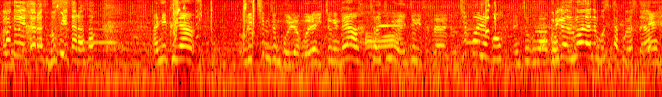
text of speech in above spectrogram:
파도에 따라서 높이에 따라서? 아니 그냥 우리 팀 좀 보려고 원래 이쪽인데요. 저희 팀이 왼쪽에 있었어요. 좀팀 보려고 왼쪽으로 하고. 우리가 응원하는 모습 다 보였어요? 네.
